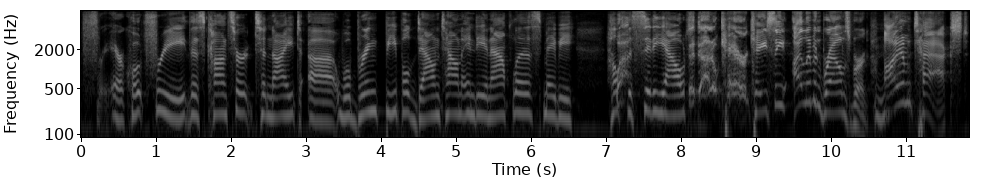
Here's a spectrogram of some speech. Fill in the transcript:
free air quote free, this concert tonight uh, will bring people downtown Indianapolis? Maybe help What? the city out. I don't care, Casey. I live in Brownsburg. Mm-hmm. I am taxed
